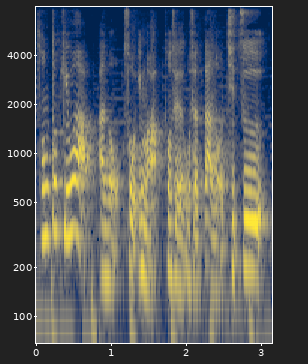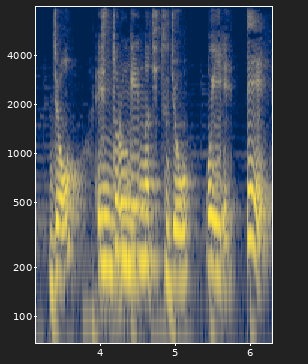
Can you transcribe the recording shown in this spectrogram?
その時はあのそう今孫先生がおっしゃったあの膣状？エストロゲンの膣状を入れて、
